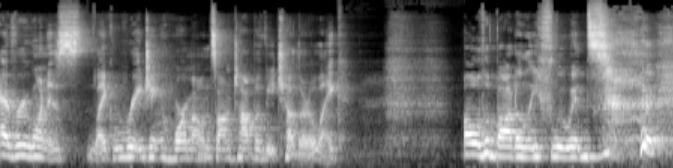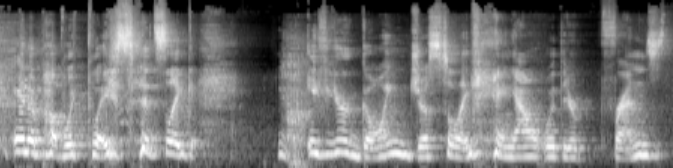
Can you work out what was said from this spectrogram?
everyone is like raging hormones on top of each other like all the bodily fluids in a public place. It's like if you're going just to like hang out with your friends,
